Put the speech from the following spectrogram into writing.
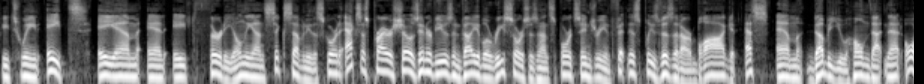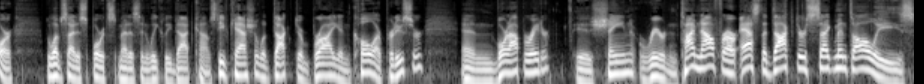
between 8 a.m. and 8.30, only on 670 The Score. To access prior shows, interviews, and valuable resources on sports injury and fitness, please visit our blog at smwhome.net or the website is sportsmedicineweekly.com. Steve Kashul with Dr. Brian Cole, our producer and board operator is Shane Reardon. Time now for our Ask the Doctor segment. Always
